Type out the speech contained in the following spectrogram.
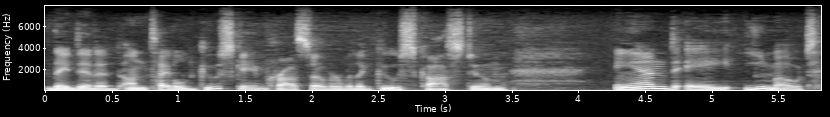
they did an Untitled Goose Game crossover with a goose costume and a emote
